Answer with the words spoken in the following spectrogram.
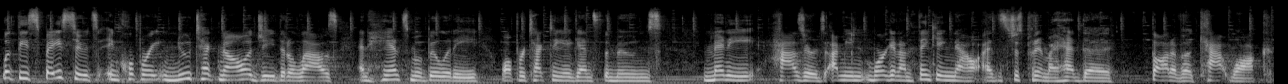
look, these spacesuits incorporate new technology that allows enhanced mobility while protecting against the moon's many hazards. I mean, Morgan, I'm thinking now, it's just put in my head the thought of a catwalk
